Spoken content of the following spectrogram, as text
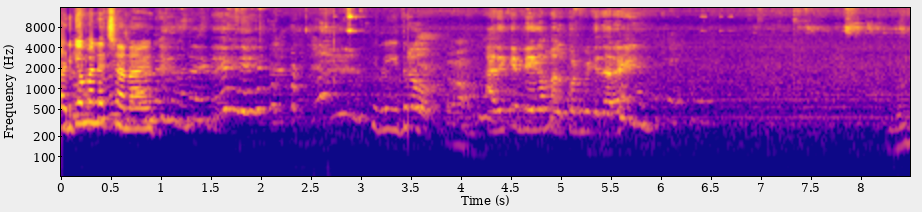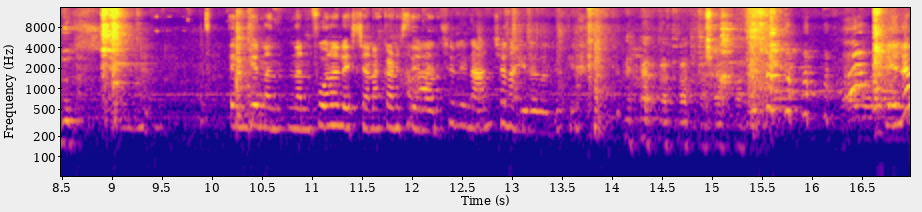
ಅಡುಗೆ ಮನೆ ಚೆನ್ನಾಗಿದೆ ಇಲ್ಲಿ ಇದು ಅದಕ್ಕೆ ಬೇಗ ಮಲ್ಕೊಂಡ್ಬಿಟ್ಟಿದ್ದಾರೆ. ಹೆಂಗೆ ನನ್ನ ನನ್ನ ಫೋನಲ್ಲಿ ಎಷ್ಟು ಚೆನ್ನಾಗಿ ಕಾಣಿಸ್ತೀವಿ ಆ್ಯಕ್ಚುಲಿ ನಾನು ಚೆನ್ನಾಗಿರೋದು ಅದಕ್ಕೆ. ಏನು?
